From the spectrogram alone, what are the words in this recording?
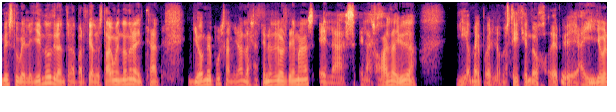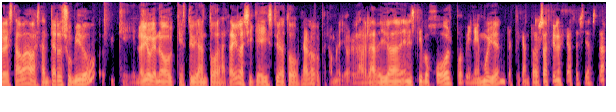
me estuve leyendo durante la partida. Lo estaba comentando en el chat. Yo me puse a mirar las acciones de los demás en las, en las hojas de ayuda. Y hombre, pues lo que estoy diciendo, joder, eh, ahí yo creo que estaba bastante resumido, que no digo que no que estuvieran todas las reglas y que ahí estuviera todo claro, pero hombre, yo creo que la regla de ayuda en este tipo de juegos, pues viene muy bien, te explican todas las acciones que haces y ya está.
